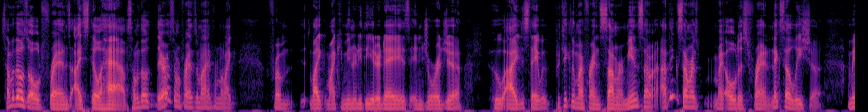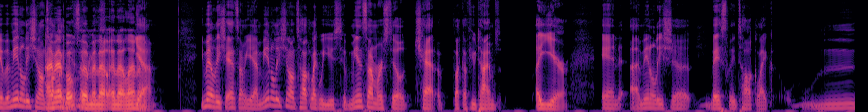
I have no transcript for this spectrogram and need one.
Some of those old friends I still have. Some of those there are some friends of mine from like from like my community theater days in Georgia who I just stay with, particularly my friend Summer. Me and Summer, I think Summer's my oldest friend, next to Alicia. I mean, but me and Alicia don't. I Talk met like both of them in, in Atlanta. Yeah, you met Alicia and Summer. Yeah, me and Alicia don't talk like we used to. Me and Summer still chat like a few times a year, and uh, me and Alicia basically talk like mm,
